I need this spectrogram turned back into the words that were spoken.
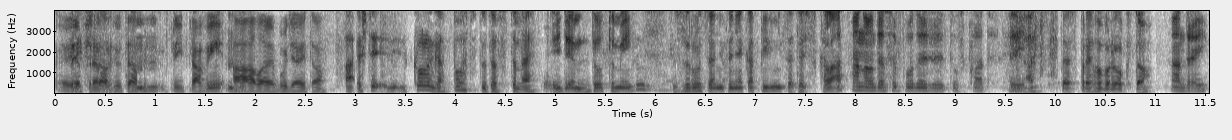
je v štádiu teda mm-hmm. prípravy, mm-hmm. ale bude aj tá. A ešte kolega, poď tuto v tme. Idem idem do tmy, zrúcanie, to je nejaká pivnica, to je sklad? Áno, dá sa povedať, že je to sklad. Hej. A teraz prehovoril kto? Andrej.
